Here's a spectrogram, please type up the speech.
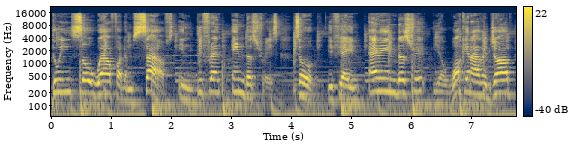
doing so well for themselves in different industries. So if you're in any industry, you're working at a job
